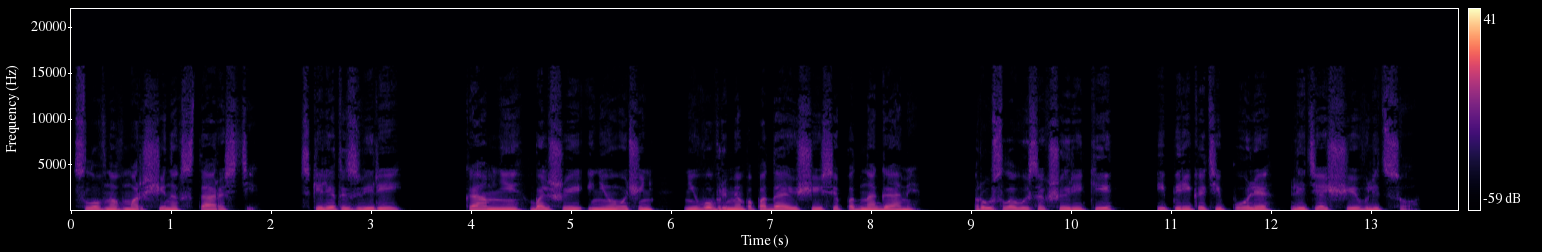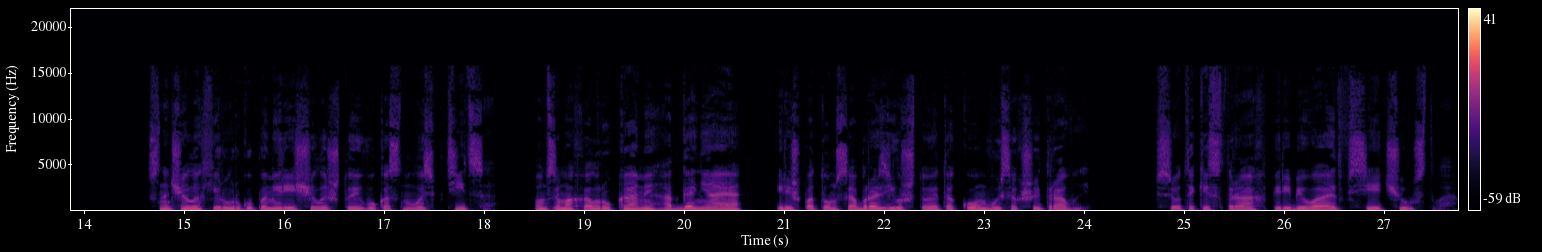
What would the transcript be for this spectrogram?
словно в морщинах старости, скелеты зверей, камни, большие и не очень, не вовремя попадающиеся под ногами, русло высохшей реки и перекати поле, летящее в лицо. Сначала хирургу померещилось, что его коснулась птица. Он замахал руками, отгоняя, и лишь потом сообразил, что это ком высохшей травы. Все-таки страх перебивает все чувства.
